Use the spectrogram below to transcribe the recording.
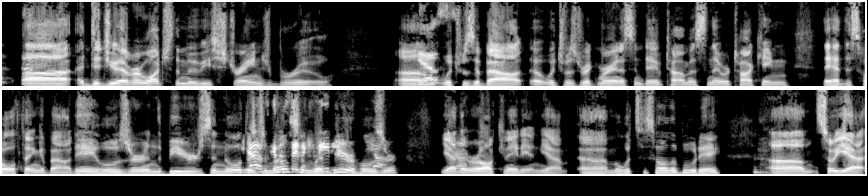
uh, did you ever watch the movie Strange Brew? Um, Yes. Which was about, uh, which was Rick Moranis and Dave Thomas, and they were talking. They had this whole thing about, hey, hoser and the beers, and oh, Yeah, there's a mouse in my beer, Canadian, yeah. hoser. Yeah. they were all Canadian. Yeah. Um, what's this all about, eh? Um, so yeah,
